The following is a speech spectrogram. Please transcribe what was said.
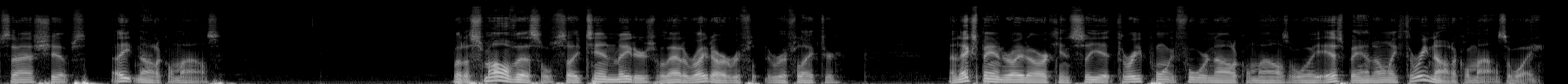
size ships, 8 nautical miles. But a small vessel, say 10 meters without a radar ref- reflector, an X band radar can see it 3.4 nautical miles away, S band only 3 nautical miles away.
